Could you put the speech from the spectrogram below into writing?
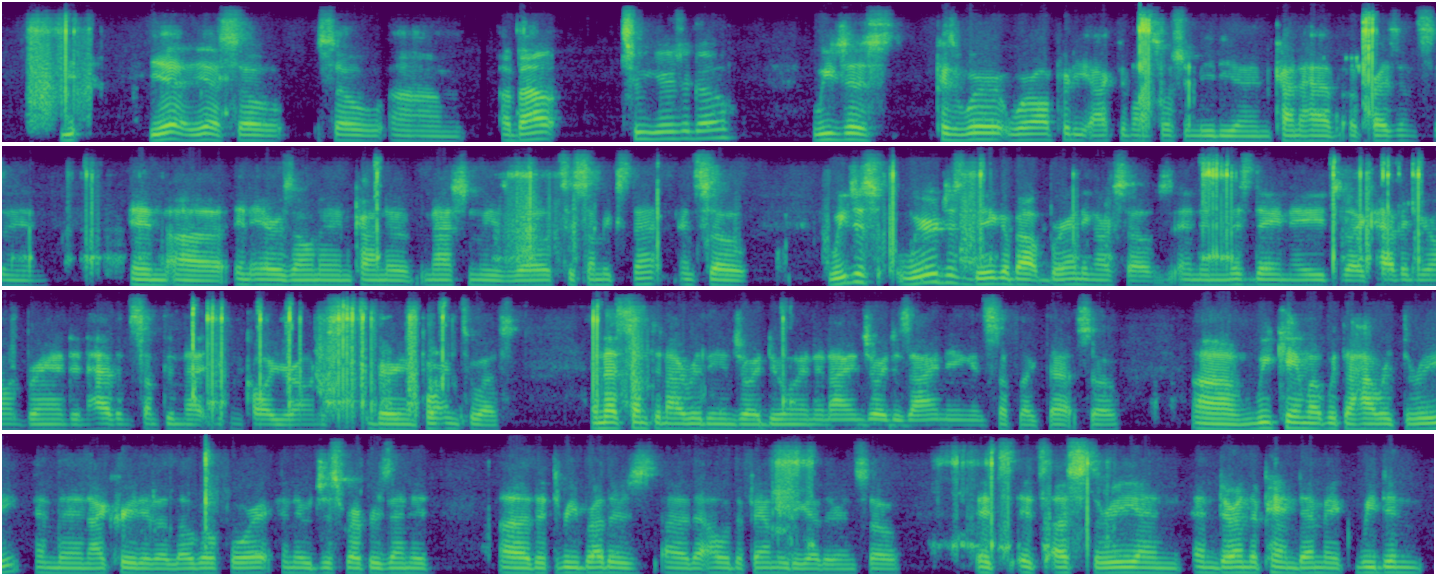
Yeah, yeah. So so um, about two years ago, we just because we're we're all pretty active on social media and kind of have a presence in in uh, in Arizona and kind of nationally as well to some extent, and so we just we're just big about branding ourselves. And in this day and age like having your own brand and having something that you can call your own is very important to us. And that's something i really enjoy doing and i enjoy designing and stuff like that. So um, we came up with the howard three and then i created a logo for it and it just represented uh, the three brothers uh, that hold the family together. And so it's it's us three and and during the pandemic we didn't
